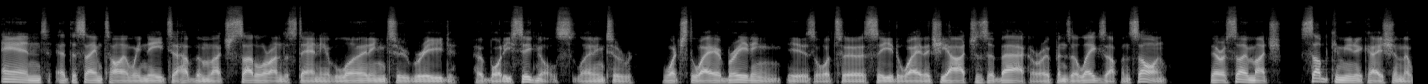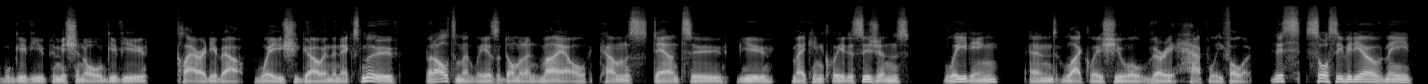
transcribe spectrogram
And at the same time, we need to have the much subtler understanding of learning to read her body signals, learning to watch the way her breathing is or to see the way that she arches her back or opens her legs up and so on. There are so much sub communication that will give you permission or will give you clarity about where you should go in the next move. But ultimately, as a dominant male, it comes down to you making clear decisions, leading, and likely she will very happily follow. This saucy video of me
